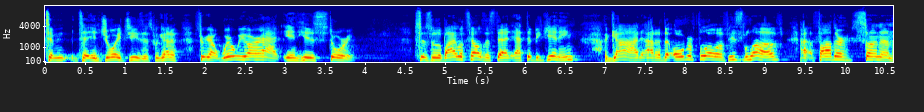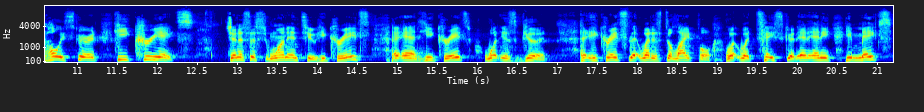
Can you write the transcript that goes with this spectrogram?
to, to enjoy Jesus, we got to figure out where we are at in His story. So, so, the Bible tells us that at the beginning, God, out of the overflow of his love, uh, Father, Son, and Holy Spirit, he creates. Genesis 1 and 2. He creates and he creates what is good. He creates what is delightful, what, what tastes good. And, and he, he makes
